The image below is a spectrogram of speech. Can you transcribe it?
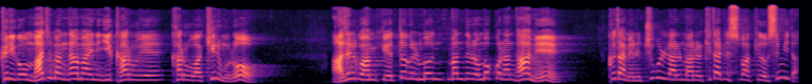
그리고 마지막 남아있는 이 가루의 가루와 기름으로 아들과 함께 떡을 만들어 먹고 난 다음에 그 다음에는 죽을 날만을 기다릴 수밖에 없습니다.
